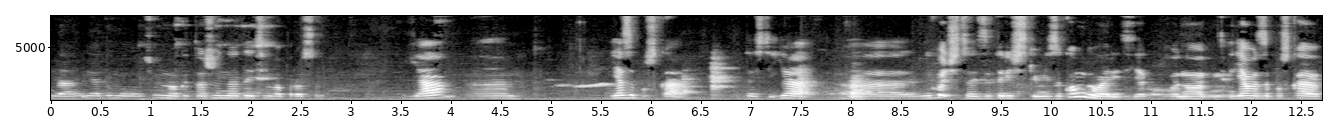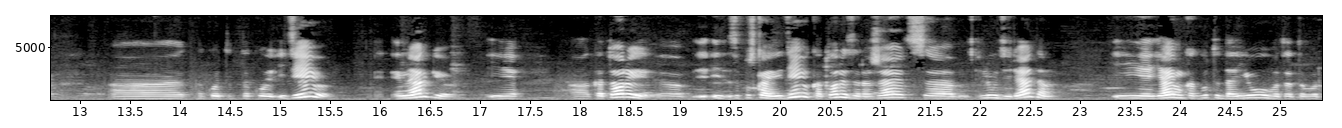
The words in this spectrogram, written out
да. Я думала очень много тоже над этим вопросом. Я, э, я запускаю. То есть я э, не хочется эзотерическим языком говорить, я, но я вот запускаю какую-то такую идею, энергию, и э, который, э, и запускаю идею, которой заражаются люди рядом, и я им как будто даю вот эту вот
